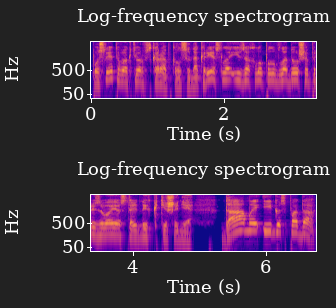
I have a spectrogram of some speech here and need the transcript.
После этого актер вскарабкался на кресло и захлопал в ладоши, призывая остальных к тишине. «Дамы и господа,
